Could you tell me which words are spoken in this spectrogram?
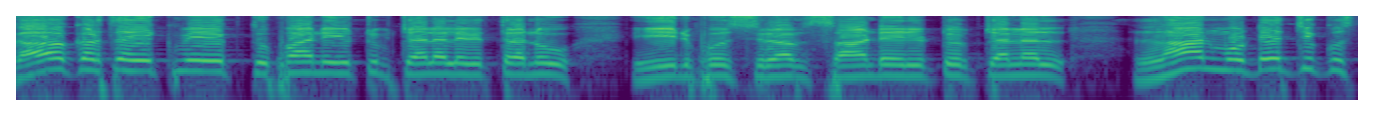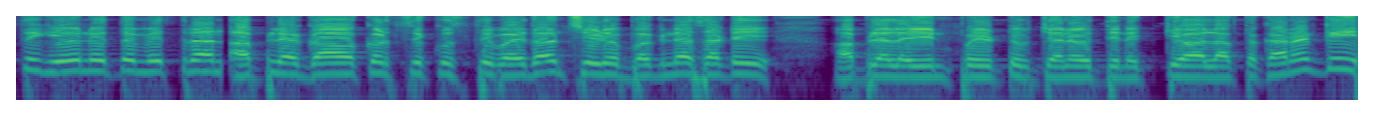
गावाकडचा एकमेव एक तुफानी यूट्यूब चॅनल आहे मित्रांनो. Info Shriram Sande YouTube channel लहान मोठ्याची कुस्ती घेऊन येतो मित्रांनो. आपल्या गावाकडची कुस्ती मैदान व्हिडिओ बघण्यासाठी आपल्याला इन्फो यूट्यूब चॅनलवरती नक्की यावं लागतं. कारण की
